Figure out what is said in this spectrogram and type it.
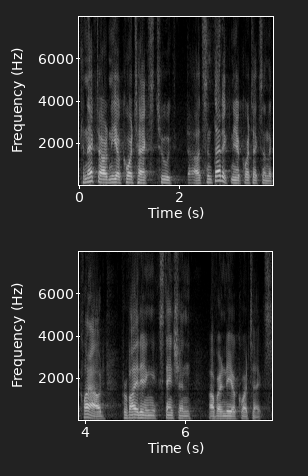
connect our neocortex to uh, synthetic neocortex in the cloud, providing extension of our neocortex.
